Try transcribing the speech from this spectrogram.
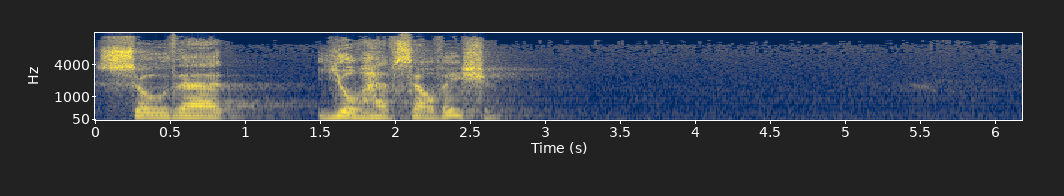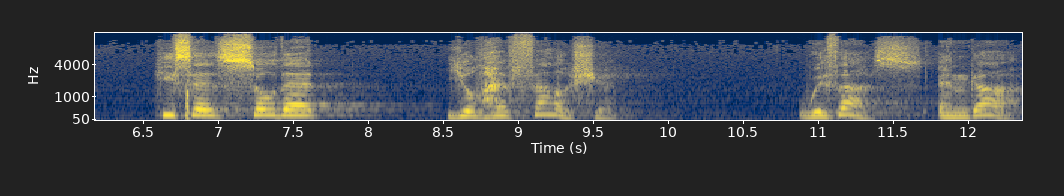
so that you'll have salvation? He says, so that you'll have fellowship with us and God.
